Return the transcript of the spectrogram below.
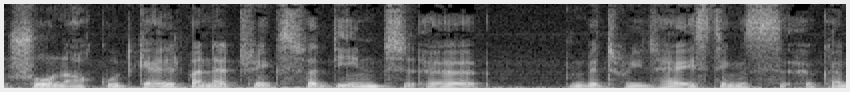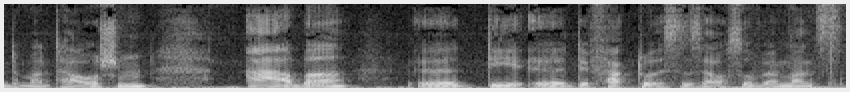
schon auch gut Geld bei Netflix verdient. Äh, mit Reed Hastings äh, könnte man tauschen. Aber äh, die, äh, de facto ist es auch so, wenn man es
